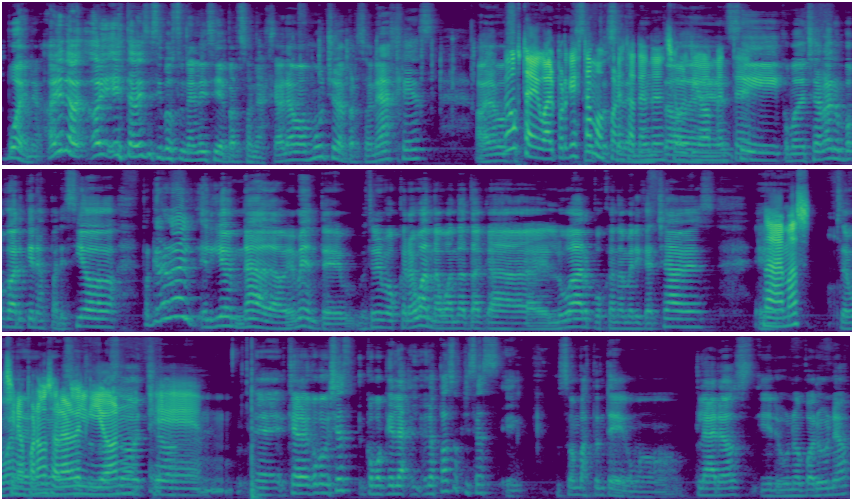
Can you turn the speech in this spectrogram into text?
Bueno, hoy esta vez hicimos un análisis de personajes. Hablamos mucho de personajes. Hablamos Me gusta igual, porque estamos con esta tendencia de- últimamente. Sí, como de charlar un poco a ver qué nos pareció. Porque la verdad, el, el guion, nada, obviamente. Tenemos que buscar a Wanda. Wanda ataca el lugar buscando a América Chávez. Eh, Nada más, se si nos ponemos a hablar del guion, 328. eh, Eh, claro, como que, ya- como que la- los pasos quizás eh, son bastante como claros, ir uno por uno.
